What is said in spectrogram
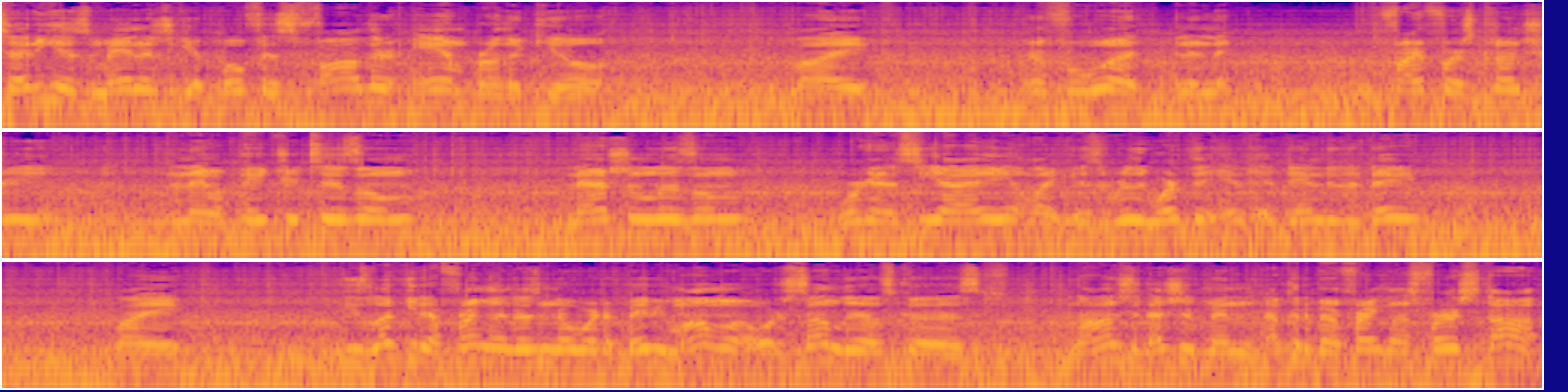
Teddy has managed to get both his father and brother killed. Like, And for what? In the na- fight for his country, in the name of patriotism, nationalism, working at CIA. Like, is it really worth it at, at the end of the day? Like, he's lucky that Franklin doesn't know where the baby mama or the son lives, because honestly, that should have been that could have been Franklin's first stop.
